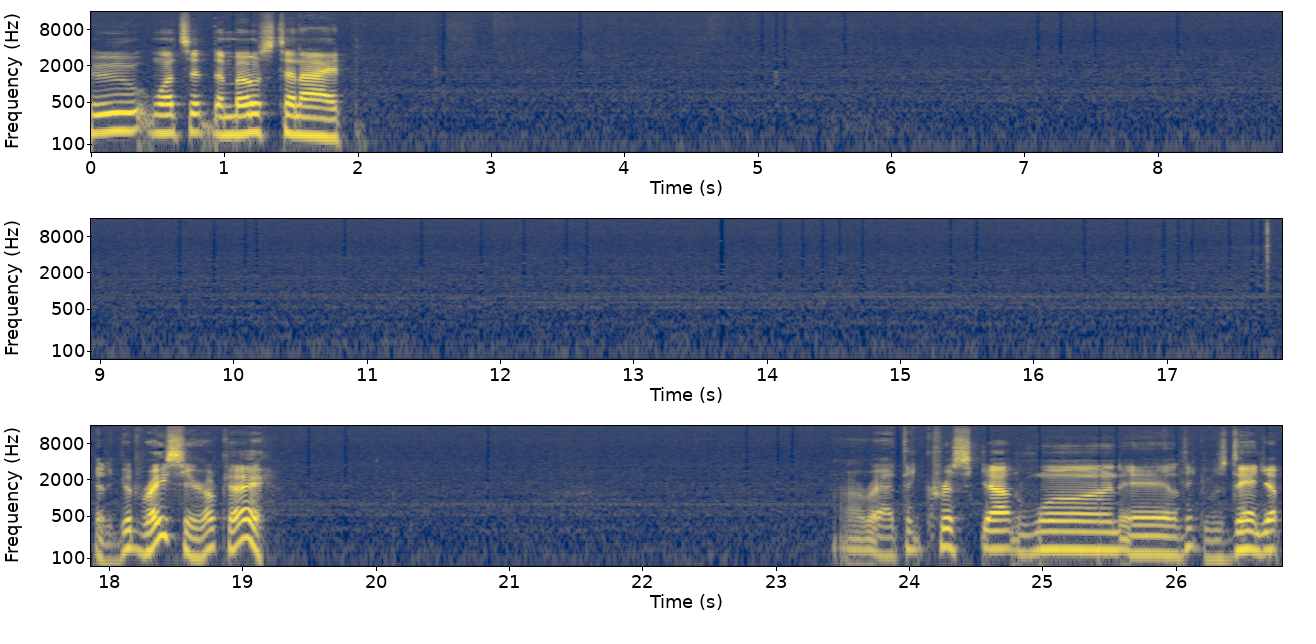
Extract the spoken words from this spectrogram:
Who wants it the most tonight? Got a good race here. Okay. All right. I think Chris got one, and I think it was Dan. Yep.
